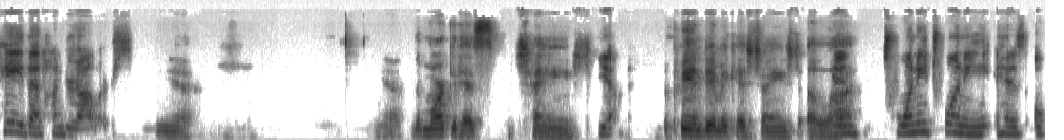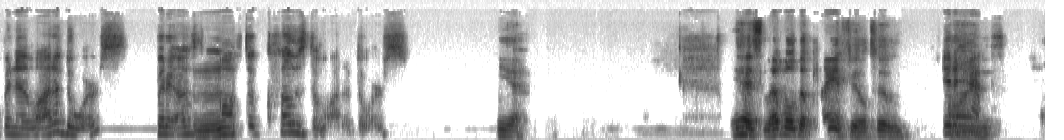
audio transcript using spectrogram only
pay that hundred dollars. Yeah. Yeah. The market has changed. Yeah. The pandemic has changed a lot. And 2020 has opened a lot of doors, but it has mm-hmm. also closed a lot of doors. Yeah. It has leveled the playing field too. It on has. a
